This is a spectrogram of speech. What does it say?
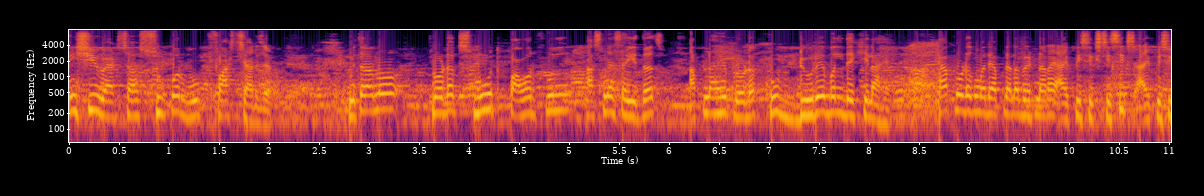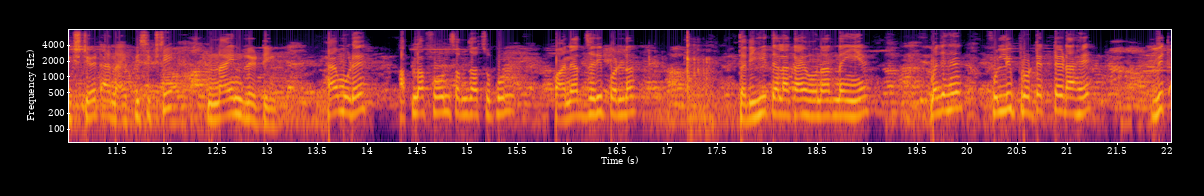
ऐंशी वॅटचा सुपर बुक फास्ट चार्जर मित्रांनो प्रोडक्ट स्मूथ पॉवरफुल असण्यासहितच आपलं हे प्रोडक्ट खूप ड्युरेबल देखील आहे. ह्या प्रोडक्टमध्ये आपल्याला भेटणार आहे I P sixty six I P sixty eight and I P sixty nine rating ह्यामुळे आपला फोन समजा चुकून पाण्यात जरी पडलं तरीही त्याला काय होणार नाही आहे म्हणजे हे फुल्ली प्रोटेक्टेड आहे. With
